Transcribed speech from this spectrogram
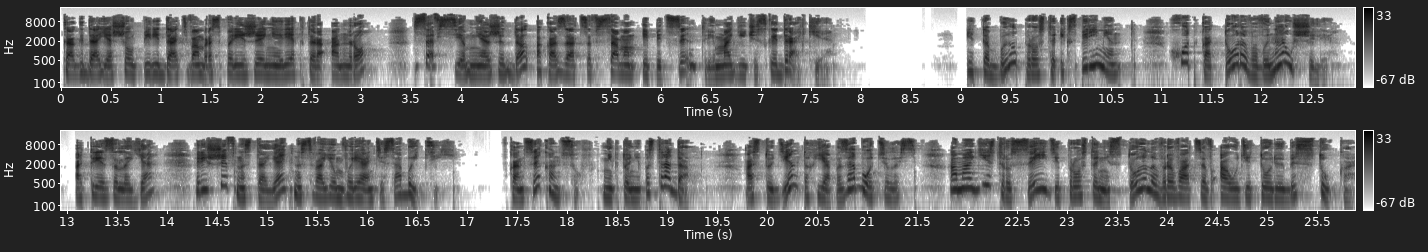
Когда я шел передать вам распоряжение ректора Анро, совсем не ожидал оказаться в самом эпицентре магической драки. Это был просто эксперимент, ход которого вы нарушили, отрезала я, решив настоять на своем варианте событий. Конце концов, никто не пострадал. О студентах я позаботилась, а магистру Сейди просто не стоило врываться в аудиторию без стука.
